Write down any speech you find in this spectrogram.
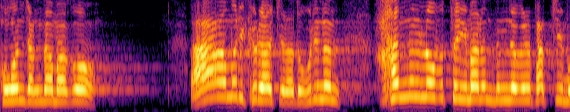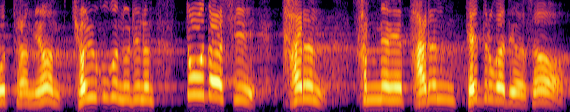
호언장담하고 아무리 그러할지라도 우리는 하늘로부터 임하는 능력을 받지 못하면 결국은 우리는 또다시 다른 한 명의 다른 베드로가 되어서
